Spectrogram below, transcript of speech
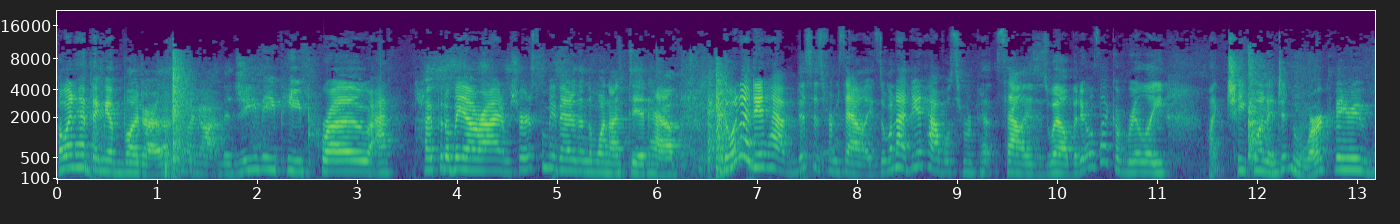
I went ahead and picked me up a blow dryer. That's what I got. The GVP Pro. I hope it'll be all right. I'm sure it's gonna be better than the one I did have. The one I did have, this is from Sally's. The one I did have was from Sally's as well, but it was like a really like cheap one. It didn't work very,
